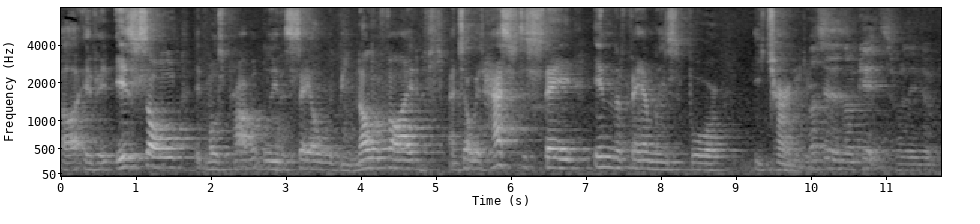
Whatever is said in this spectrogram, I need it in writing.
Uh, if it is sold, it most probably the sale would be nullified, and so it has to stay in the families for eternity. Let's say there's no kids. What do they do?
